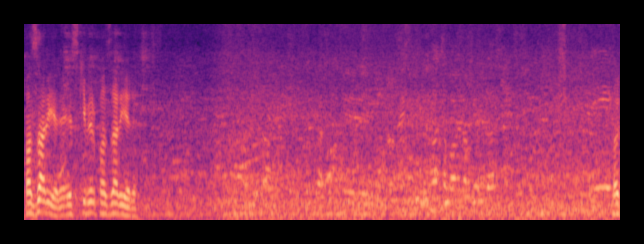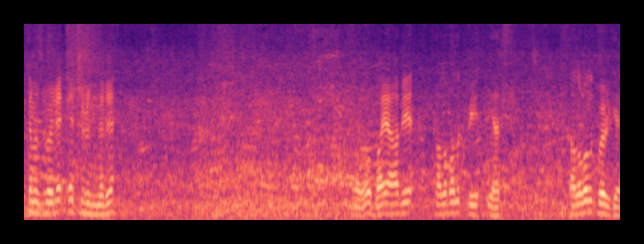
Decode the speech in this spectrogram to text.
pazar yeri. Eski bir pazar yeri. Bakınız böyle et ürünleri. Oo, bayağı bir kalabalık bir yer. Kalabalık bölge.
